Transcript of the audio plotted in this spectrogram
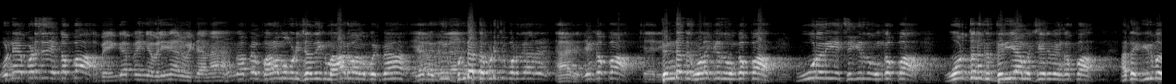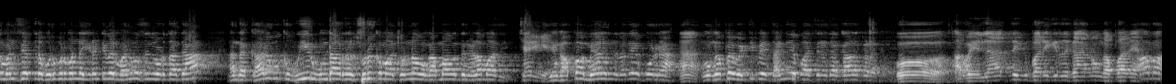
உன்னைய படிச்சது எங்கப்பா? அப்ப எங்க அப்பா இங்க வெளிநாடு போயிட்டானா? உங்க அப்பா பரமக்குடி சந்தைக்கு மாடு வாங்க போயிருப்பேன் எனக்கு இல்ல. பிண்டத்தை பிடிச்சு யாரு? எங்கப்பா. திண்டத்துக்கு உழைக்கிறது உங்கப்பா. ஊரறிய செய்கிறது உங்கப்பா. ஒருத்தனுக்கு தெரியாம செய்யறது எங்கப்பா. அந்த இருவர் மண் சேர்த்துல ஒரு மண் இரண்டு பேர் மண்ம செஞ்சு கொடுத்தாதா அந்த கருவுக்கு உயிர் உண்டாடுறது சுருக்கமா சொன்னா உங்க அம்மா வந்து நிலமாதி. எங்க அப்பா மேல இருந்து விதைய போடுறேன். உங்க அப்பா வெட்டி போய் தண்ணியை பாய்ச்சிருக்கா காலக்கணக்கு ஓ அப்ப எல்லாத்துக்கும் படைக்கிறது காரணம் உங்க அப்பா ஆமா.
